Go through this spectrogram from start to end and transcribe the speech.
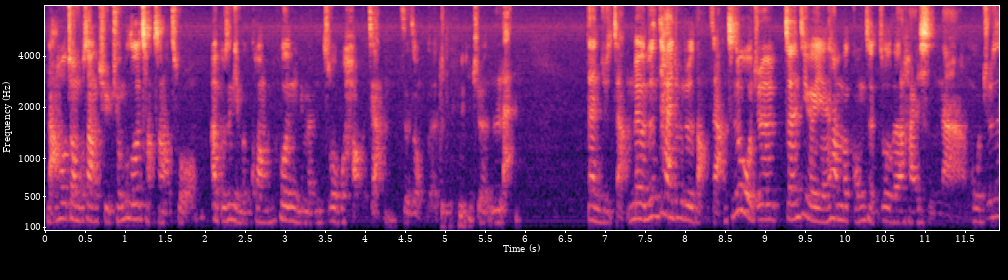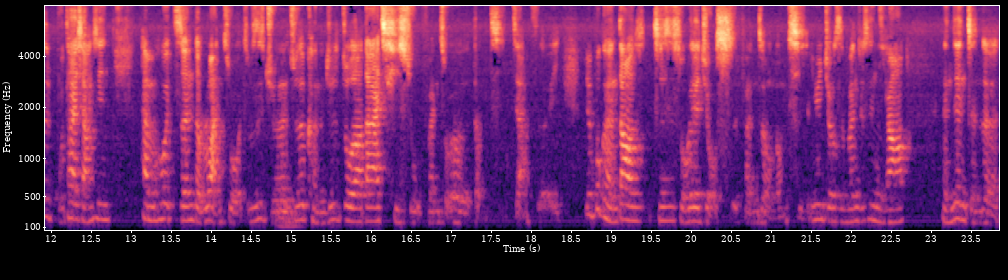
然后装不上去，全部都是厂商的错，啊不是你们框或者你们做不好这样这种的，就觉得懒。但就是这样，没有，就是态度就是长这样。其实我觉得整体而言，他们工程做的还行呐、我就是不太相信他们会真的乱做，只是觉得嗯就是可能就是做到大概七十五分左右的等级这样子而已，就不可能到就是所谓的九十分这种东西，因为九十分就是你要很认真的、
